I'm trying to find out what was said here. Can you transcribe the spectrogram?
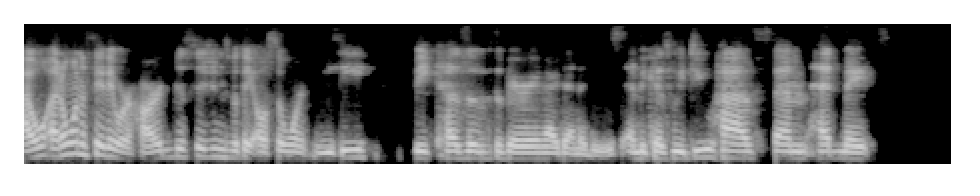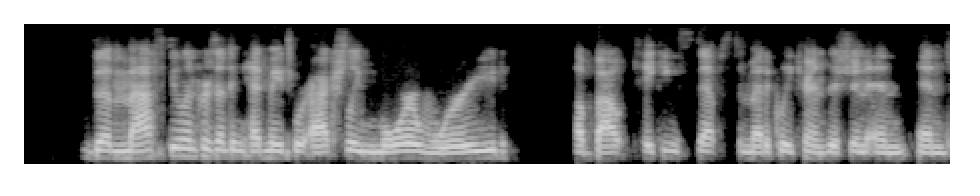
I w- I don't want to say they were hard decisions, but they also weren't easy because of the varying identities. And because we do have fem headmates, the masculine presenting headmates were actually more worried about taking steps to medically transition and, and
